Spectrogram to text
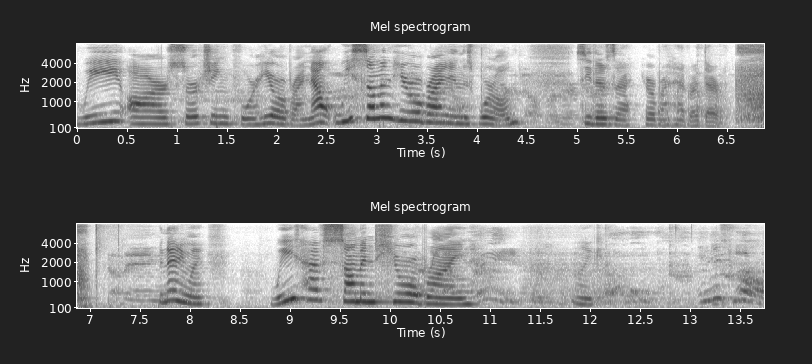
We are searching for Herobrine. Now, we summoned Herobrine in this world. See, there's a Herobrine head right there. But anyway, we have summoned Herobrine. Like, in this world,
